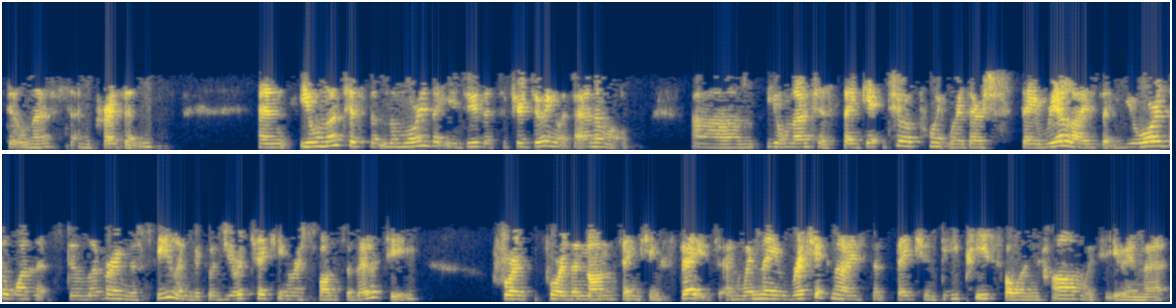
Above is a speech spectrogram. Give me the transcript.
stillness and presence. And you'll notice that the more that you do this, if you're doing it with animals, um, you'll notice they get to a point where they're, they realize that you're the one that's delivering this feeling because you're taking responsibility for for the non-thinking state. And when they recognize that they can be peaceful and calm with you in that,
